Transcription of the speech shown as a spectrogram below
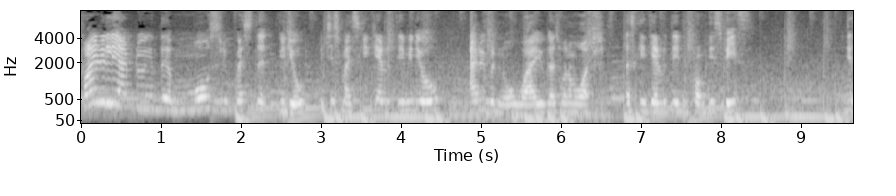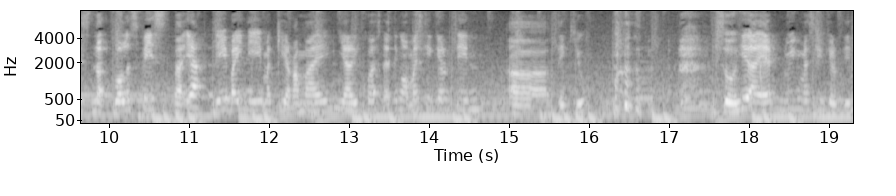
finally I'm doing the most requested video, which is my skincare routine video. I don't even know why you guys want to watch a skincare routine from this face. This not flawless face, but yeah, day by day makin ramai yang request nak tengok my skincare routine. Uh, thank you. so here I am doing my skincare routine.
